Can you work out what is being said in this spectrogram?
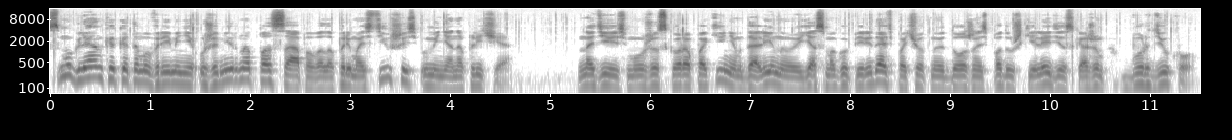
Смуглянка к этому времени уже мирно посапывала, примостившись у меня на плече. Надеюсь, мы уже скоро покинем долину, и я смогу передать почетную должность подушки леди, скажем, Бурдюку.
